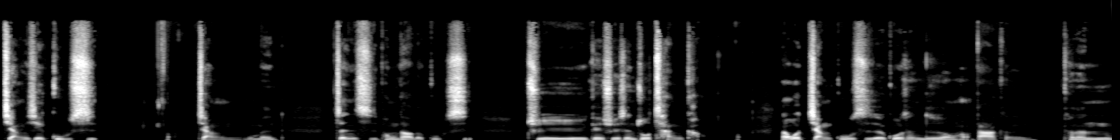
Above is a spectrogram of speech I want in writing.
讲一些故事啊，讲我们真实碰到的故事，去给学生做参考。那我讲故事的过程之中哈，大家可能。可能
